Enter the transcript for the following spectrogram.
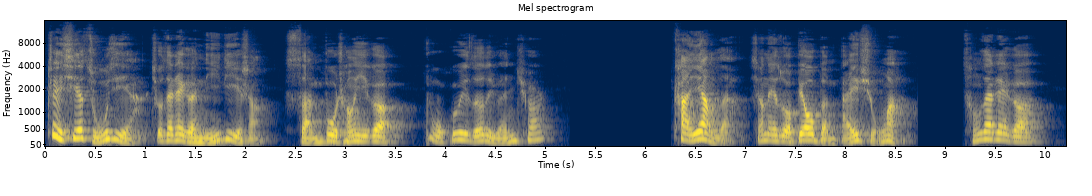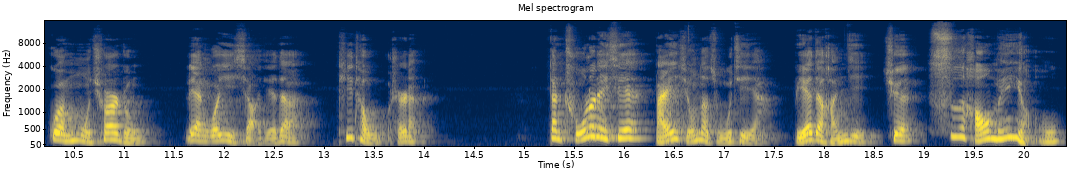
这些足迹啊，就在这个泥地上散布成一个不规则的圆圈看样子像那座标本白熊啊，曾在这个。灌木圈中练过一小节的踢踏舞似的，但除了这些白熊的足迹呀，别的痕迹却丝毫没有。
